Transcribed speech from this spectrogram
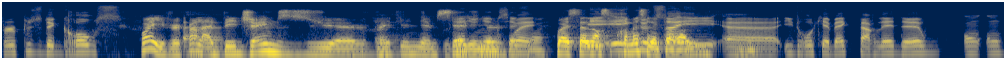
veut plus de grosses. Ouais, il veut faire la Euh, Baie James du euh, 21e siècle. 21e là. siècle, Ouais. ouais. Dans Et- ses promesses électorales. et, euh, Hydro-Québec parlait de on, on-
